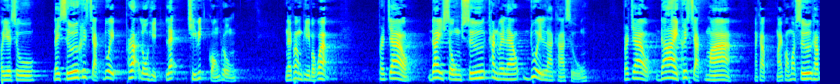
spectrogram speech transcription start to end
พระเยซู ได้ซื้อคริสตจักรด้วยพระโลหิตและชีวิตของพระองค์ ในพระคัมภีร์บอกว่า พระเจ้าได้ทรงซื้อท่านไว้แล้วด้วยราคาสูง พระเจ้าได้คริสตจักรมานะครับ หมายความว่าซื้อครับ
